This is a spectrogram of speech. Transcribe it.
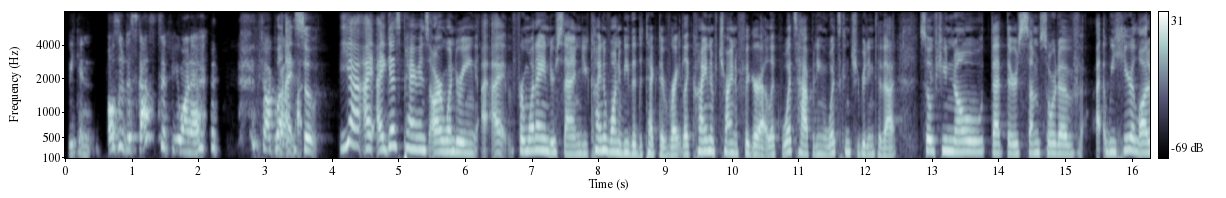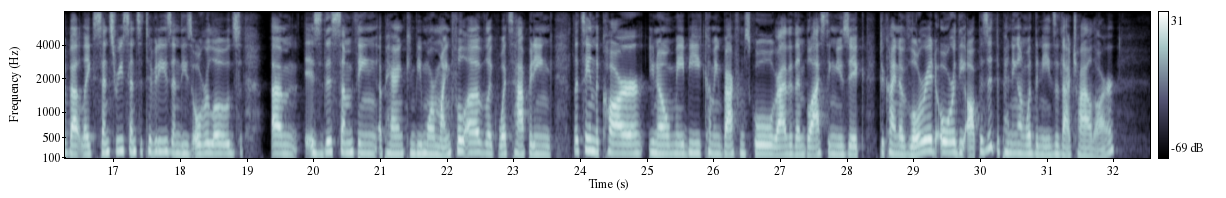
we can also discuss if you want to talk well, about. Well, so yeah, I, I, guess parents are wondering. I, I, from what I understand, you kind of want to be the detective, right? Like, kind of trying to figure out like what's happening, what's contributing to that. So, if you know that there's some sort of, we hear a lot about like sensory sensitivities and these overloads. Um, is this something a parent can be more mindful of? Like, what's happening? Let's say in the car, you know, maybe coming back from school rather than blasting music to kind of lower it, or the opposite, depending on what the needs of that child are.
